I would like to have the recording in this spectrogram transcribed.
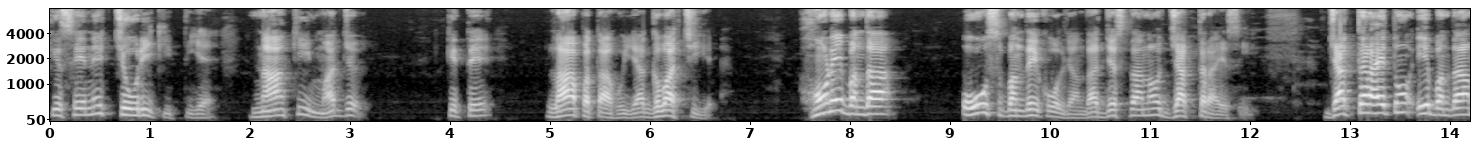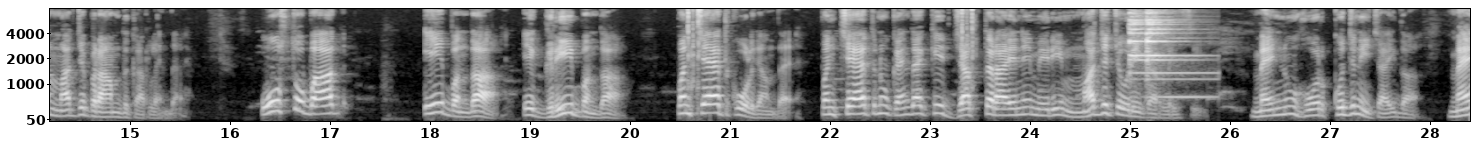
ਕਿਸੇ ਨੇ ਚੋਰੀ ਕੀਤੀ ਹੈ, ਨਾ ਕਿ ਮੱਝ ਕਿਤੇ ਲਾਪਤਾ ਹੋਈ ਆ, ਗਵਾਚੀ ਹੈ। ਹੁਣ ਇਹ ਬੰਦਾ ਉਸ ਬੰਦੇ ਕੋਲ ਜਾਂਦਾ ਜਿਸ ਦਾ ਨਾਮ ਜਗਤ ਰਾਏ ਸੀ। ਜਗਤ ਰਾਏ ਤੋਂ ਇਹ ਬੰਦਾ ਮੱਝ ਬਰਾਮਦ ਕਰ ਲੈਂਦਾ ਹੈ। ਉਸ ਤੋਂ ਬਾਅਦ ਇਹ ਬੰਦਾ, ਇਹ ਗਰੀਬ ਬੰਦਾ ਪੰਚਾਇਤ ਕੋਲ ਜਾਂਦਾ ਹੈ। ਪੰਚਾਇਤ ਨੂੰ ਕਹਿੰਦਾ ਕਿ ਜਗਤ ਰਾਏ ਨੇ ਮੇਰੀ ਮੱਝ ਚੋਰੀ ਕਰ ਲਈ ਸੀ। ਮੈਨੂੰ ਹੋਰ ਕੁਝ ਨਹੀਂ ਚਾਹੀਦਾ। ਮੈਂ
